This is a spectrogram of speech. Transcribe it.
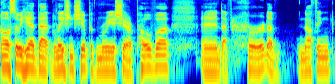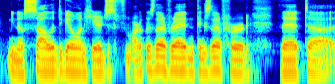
Also, he had that relationship with Maria Sharapova, and I've heard, I've nothing you know solid to go on here just from articles that i've read and things that i've heard that uh,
